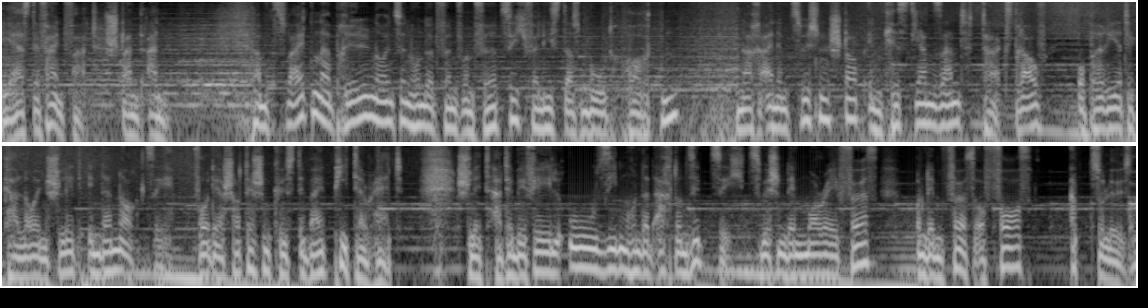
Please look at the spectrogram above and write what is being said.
Die erste Feindfahrt stand an. Am 2. April 1945 verließ das Boot Horten. Nach einem Zwischenstopp in Christiansand tags drauf operierte Karl Schlitt in der Nordsee vor der schottischen Küste bei Peterhead. Schlitt hatte Befehl U-778 zwischen dem Moray Firth und dem Firth of Forth abzulösen.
